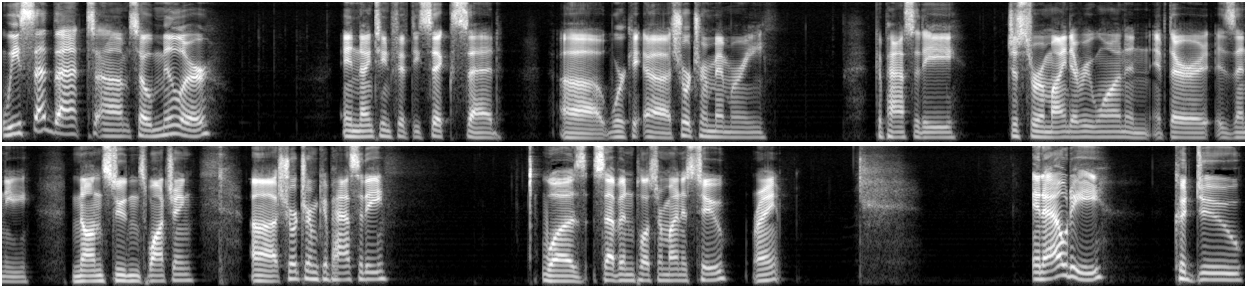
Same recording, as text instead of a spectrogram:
we said that, um, so Miller in 1956 said uh, work, uh, short term memory capacity, just to remind everyone, and if there is any non students watching, uh, short term capacity was seven plus or minus two, right? Inaudi could do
